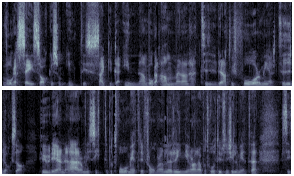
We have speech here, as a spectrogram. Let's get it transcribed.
Våga säga saker som inte är sagda innan. Våga använda den här tiden. Att vi får mer tid också hur det än är om ni sitter på två meter ifrån varandra eller ringer varandra på 2000 kilometer. Se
